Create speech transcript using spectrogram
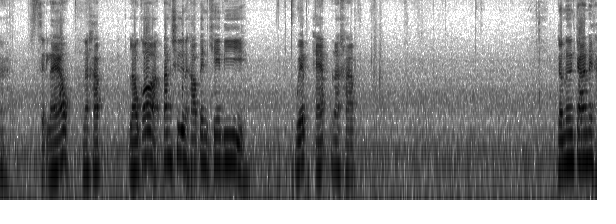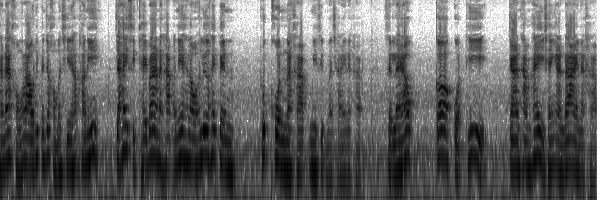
อ่า เสร็จแล้วนะครับ เราก็ตั้งชื่อนะครับเป็น KB Web App นะครับ ดำเนินการในฐานะของเราที่เป็นเจ้าของบัญชีครับ คราวนี้จะให้สิทธิ์ใครบ้างนะครับ อันนี้เราเลือกให้เป็นทุกคนนะครับ มีสิทธิ์มาใช้นะครับ เสร็จแล้วก็กดที่การทำให้ใช้งานได้นะครับ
